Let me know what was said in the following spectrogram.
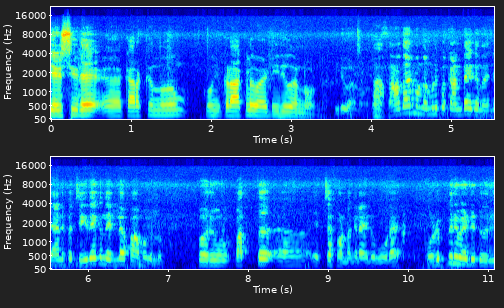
ജേഴ്സിയുടെ കറക്കുന്നതും കിടാക്കളുമായിട്ട് ഇരുപതെണ്ണം ഉണ്ട്. ഇരുപതെണ്ണം സാധാരണ നമ്മളിപ്പോ കണ്ടേക്കുന്നത് ഞാനിപ്പോൾ ചെയ്തേക്കുന്ന എല്ലാ ഫാമുകളിലും ഇപ്പോൾ ഒരു പത്ത് എച്ച് എഫ് ഉണ്ടെങ്കിൽ അതിന്റെ കൂടെ കൊഴുപ്പിന് വേണ്ടിയിട്ട് ഒരു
